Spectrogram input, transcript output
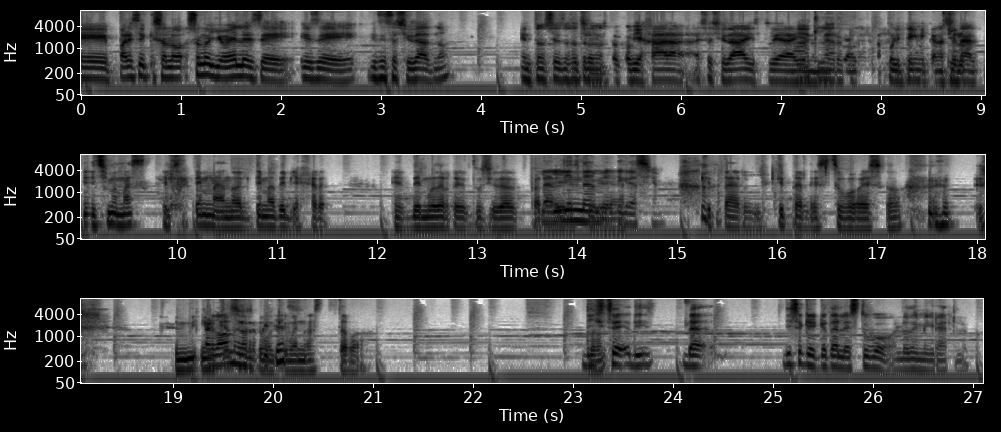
eh, parece que solo, solo Joel es de, es, de, es de esa ciudad, ¿no? Entonces nosotros Sí. nos tocó viajar a, a esa ciudad y estudiar ahí Ah, en claro, la claro. Politécnica Nacional. Encima más el tema, ¿no? El tema de viajar, eh, de mudarte de tu ciudad para La linda estudiar. migración. ¿Qué tal? ¿Qué tal estuvo eso? en en Perdón, caso ¿me lo es como que bueno, estaba. Dice, di- da- dice que qué tal estuvo lo de emigrar, loco.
